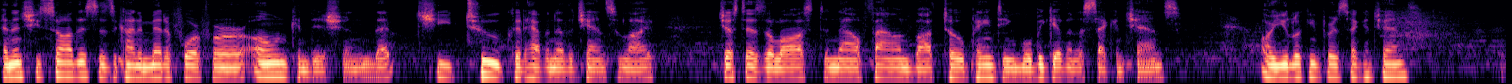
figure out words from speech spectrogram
And then she saw this as a kind of metaphor for her own condition, that she too could have another chance in life, just as the lost and now found Watteau painting will be given a second chance. Are you looking for a second chance?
